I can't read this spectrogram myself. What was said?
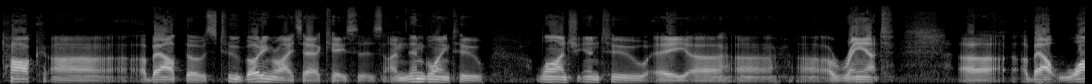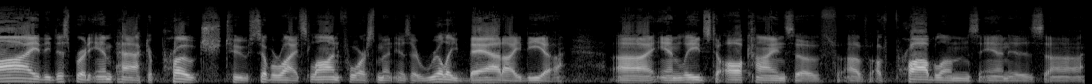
talk uh, about those two Voting Rights Act cases, I'm then going to launch into a, uh, uh, a rant uh, about why the disparate impact approach to civil rights law enforcement is a really bad idea. Uh, and leads to all kinds of, of, of problems and is uh,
